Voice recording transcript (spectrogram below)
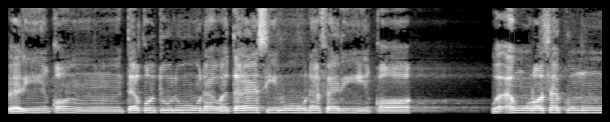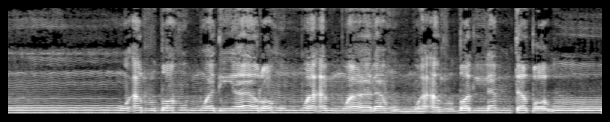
فريقا تقتلون وتاسرون فريقا وأورثكم أرضهم وديارهم وأموالهم وأرضا لم تطئوها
